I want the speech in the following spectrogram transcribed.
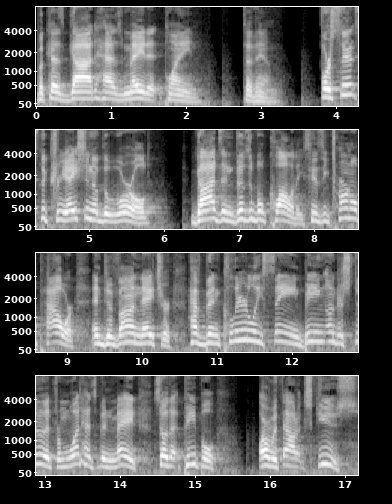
because God has made it plain to them. For since the creation of the world, God's invisible qualities, his eternal power and divine nature, have been clearly seen, being understood from what has been made, so that people are without excuse.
